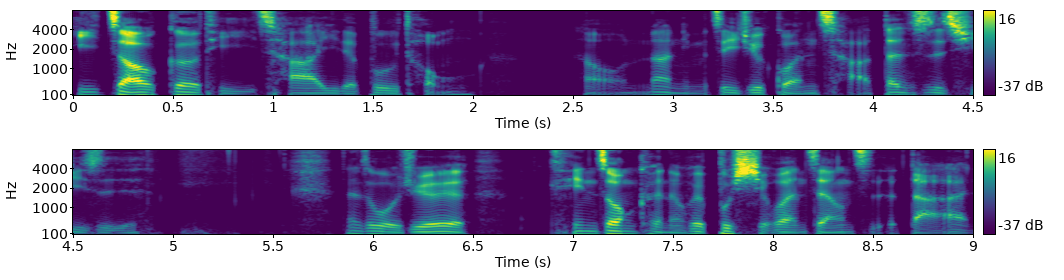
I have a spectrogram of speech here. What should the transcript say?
依照个体差异的不同，好，那你们自己去观察。但是其实，但是我觉得听众可能会不喜欢这样子的答案，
